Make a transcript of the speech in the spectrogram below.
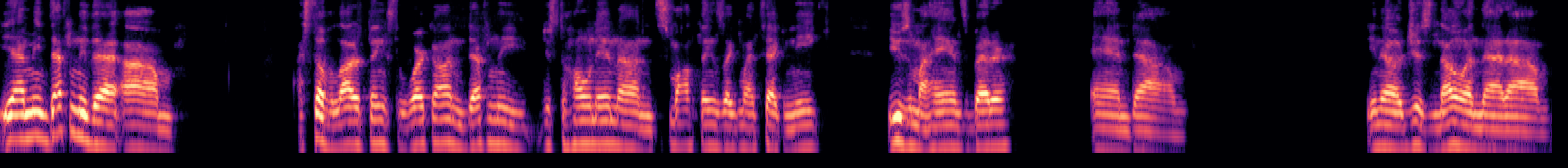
yeah, I mean, definitely that. Um, I still have a lot of things to work on. Definitely just to hone in on small things like my technique, using my hands better, and um, you know, just knowing that, um,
